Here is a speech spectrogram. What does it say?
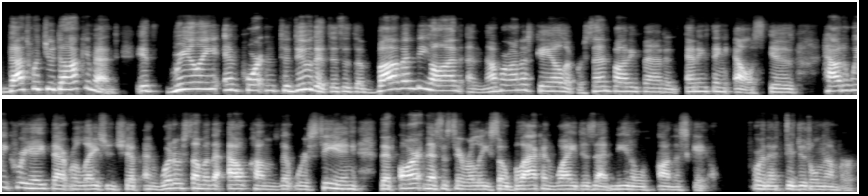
that's what you document. It's really important to do this. This is above and beyond a number on a scale, a percent body fat, and anything else is how do we create that relationship and what are some of the outcomes that we're seeing that aren't necessarily necessarily so black and white as that needle on the scale or that digital number.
